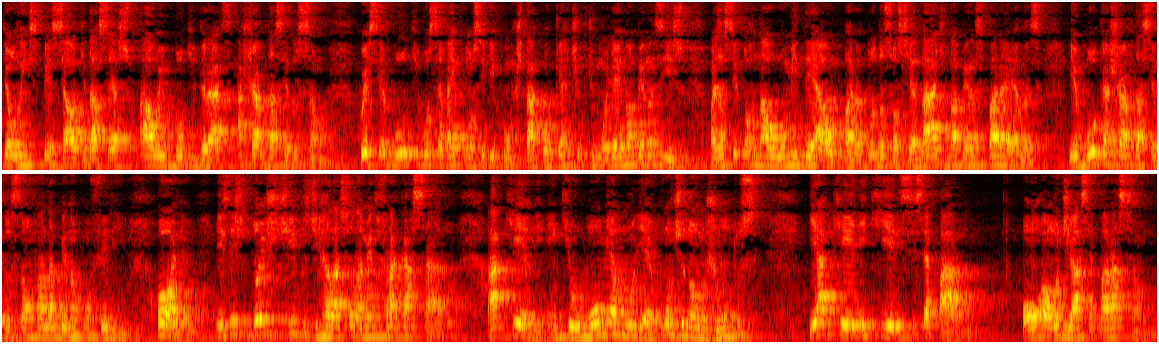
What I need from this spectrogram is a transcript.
tem um link especial que dá acesso ao e-book grátis A Chave da Sedução. Com esse e-book você vai conseguir conquistar qualquer tipo de mulher e não apenas isso, mas a se tornar o homem ideal para toda a sociedade, não apenas para elas. E-book A Chave da Sedução vale a pena conferir. Olha, existem dois tipos de relacionamento fracassado. Aquele em que o homem e a mulher continuam juntos e aquele que eles se separam, onde há separação.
